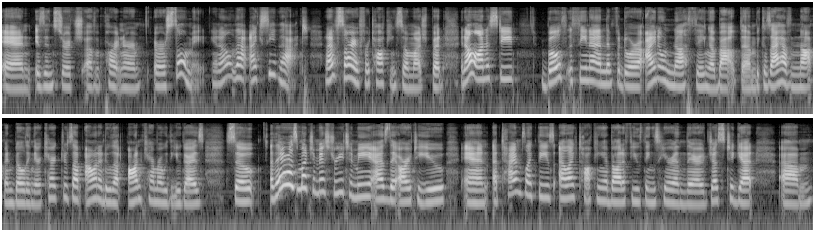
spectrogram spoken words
and is in search of a partner or a soulmate. You know, that I see that. And I'm sorry for talking so much, but in all honesty, both Athena and Nymphadora, I know nothing about them because I have not been building their characters up. I want to do that on camera with you guys. So they're as much a mystery to me as they are to you. And at times like these, I like talking about a few things here and there just to get, um,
